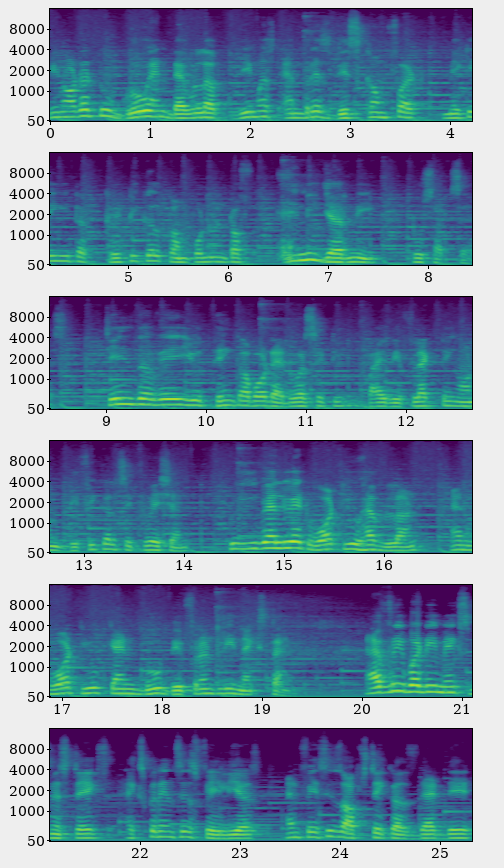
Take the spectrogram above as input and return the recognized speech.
In order to grow and develop, we must embrace discomfort, making it a critical component of any journey to success. Change the way you think about adversity by reflecting on difficult situations to evaluate what you have learned and what you can do differently next time. Everybody makes mistakes, experiences failures, and faces obstacles that they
